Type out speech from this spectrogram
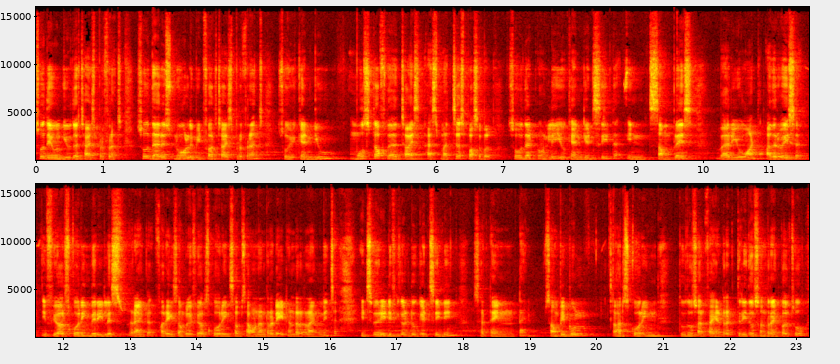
So they will give the choice preference. So there is no limit for choice preference. So you can give most of the choice as much as possible. So that only you can get seat in some place where you want. Otherwise if you are scoring very less rank for example if you are scoring some 700 800 rank means it's very difficult to get seat in certain time. Some people are scoring 2500 3000 rank also.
